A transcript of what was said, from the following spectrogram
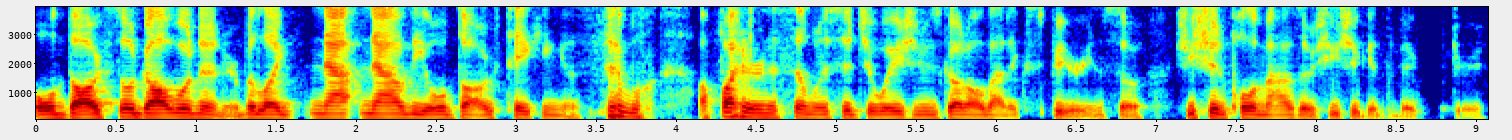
old dog still got one in her. But like now, now the old dog's taking a similar a fighter in a similar situation who's got all that experience. So she shouldn't pull a Mazo. She should get the victory.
